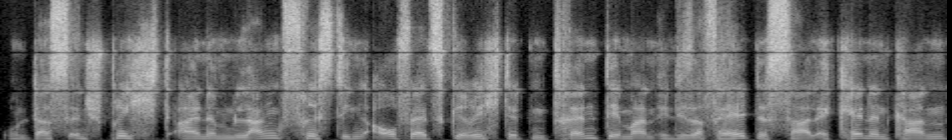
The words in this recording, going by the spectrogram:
Und das entspricht einem langfristigen aufwärts gerichteten Trend, den man in dieser Verhältniszahl erkennen kann.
